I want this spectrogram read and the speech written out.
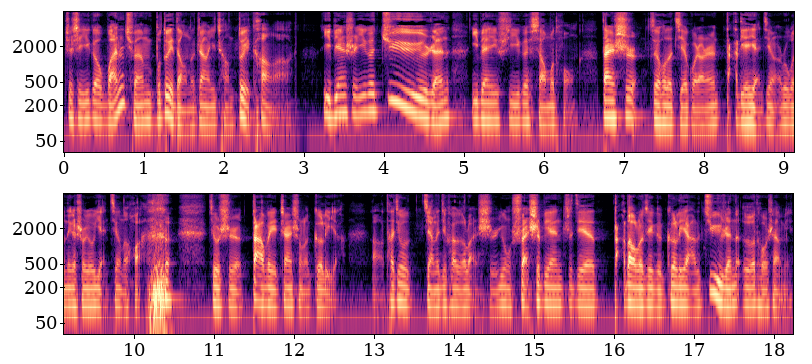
这是一个完全不对等的这样一场对抗啊，一边是一个巨人，一边是一个小牧童。但是最后的结果让人大跌眼镜。如果那个时候有眼镜的话，就是大卫战胜了歌利亚啊，他就捡了几块鹅卵石，用甩石鞭直接打到了这个歌利亚的巨人的额头上面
